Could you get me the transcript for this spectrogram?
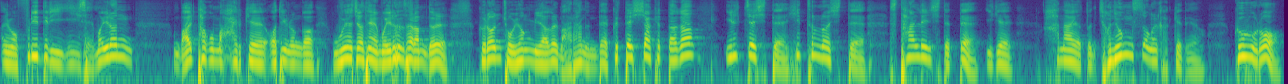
아니면 프리드리히 2세 뭐 이런 말 타고 막 이렇게 어디 이런가 우회전해 뭐 이런 사람들 그런 조형 미학을 말하는데 그때 시작했다가 일제 시대, 히틀러 시대, 스탈린 시대 때 이게 하나의 어떤 전형성을 갖게 돼요. 그 후로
